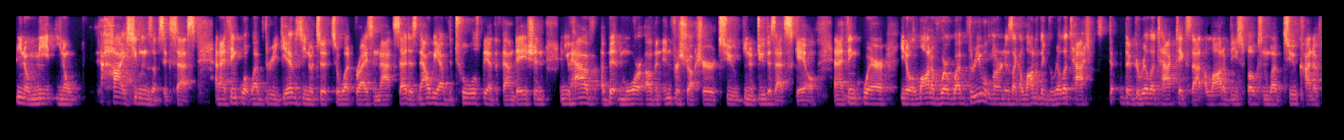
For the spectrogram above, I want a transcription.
you know meet you know high ceilings of success. And I think what Web3 gives, you know, to, to what Bryce and Matt said is now we have the tools, we have the foundation, and you have a bit more of an infrastructure to, you know, do this at scale. And I think where, you know, a lot of where Web3 will learn is like a lot of the guerrilla tactics, the guerrilla tactics that a lot of these folks in Web2 kind of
